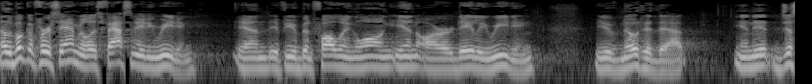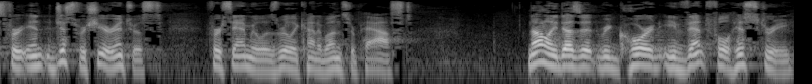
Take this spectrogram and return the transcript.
Now, the book of 1 Samuel is fascinating reading. And if you've been following along in our daily reading, you've noted that. And it, just for, in, just for sheer interest, 1 Samuel is really kind of unsurpassed. Not only does it record eventful history,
